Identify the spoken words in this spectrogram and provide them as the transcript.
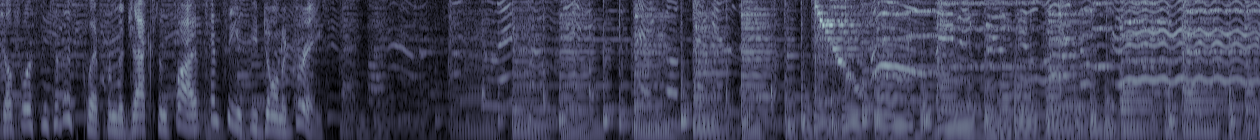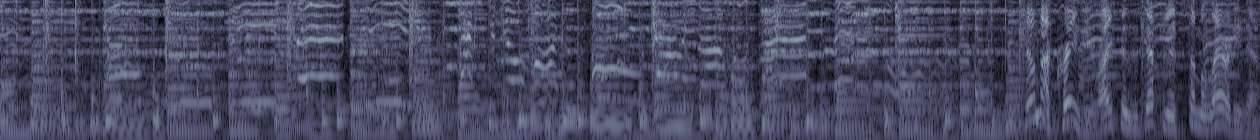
Just listen to this clip from the Jackson 5 and see if you don't agree. Not crazy, right? There's a definite similarity there.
